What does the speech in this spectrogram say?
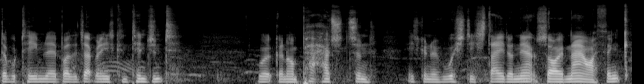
Double team there by the Japanese contingent. Working on Pat Hutchinson. He's going to have wished he stayed on the outside now, I think.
